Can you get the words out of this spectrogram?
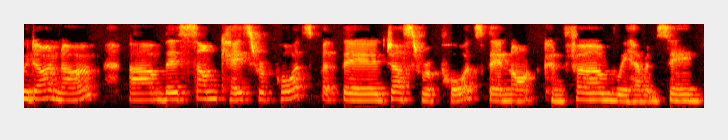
We don't know. Um, there's some case reports, but they're just reports. They're not confirmed. We haven't seen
